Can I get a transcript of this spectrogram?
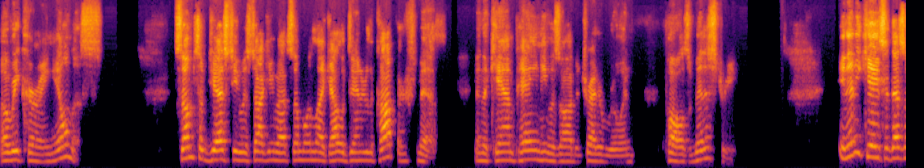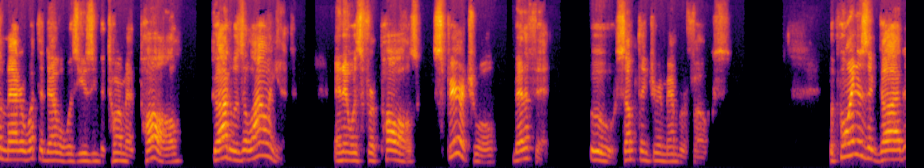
a recurring illness. Some suggest he was talking about someone like Alexander the coppersmith and the campaign he was on to try to ruin Paul's ministry. In any case, it doesn't matter what the devil was using to torment Paul, God was allowing it. And it was for Paul's spiritual benefit. Ooh, something to remember, folks. The point is that God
